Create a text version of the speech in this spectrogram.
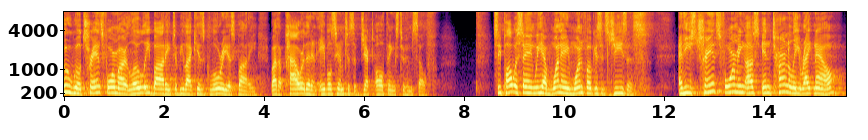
who will transform our lowly body to be like his glorious body by the power that enables him to subject all things to himself. See, Paul was saying we have one aim, one focus, it's Jesus. And he's transforming us internally right now.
